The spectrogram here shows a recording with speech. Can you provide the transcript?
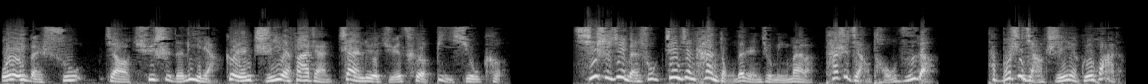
我有一本书叫《趋势的力量：个人职业发展战略决策必修课》。其实这本书真正看懂的人就明白了，它是讲投资的，它不是讲职业规划的。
